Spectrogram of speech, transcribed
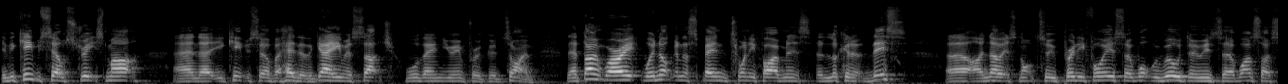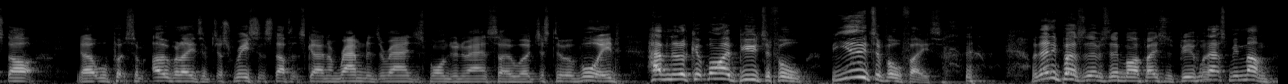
if you keep yourself street smart and uh, you keep yourself ahead of the game as such, well, then you're in for a good time. Now, don't worry, we're not going to spend 25 minutes uh, looking at this. Uh, I know it's not too pretty for you, so what we will do is uh, once I start, uh, we'll put some overlays of just recent stuff that's going on, ramblings around, just wandering around. So uh, just to avoid having a look at my beautiful, beautiful face. With any person ever said my face was beautiful, that's my mum.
